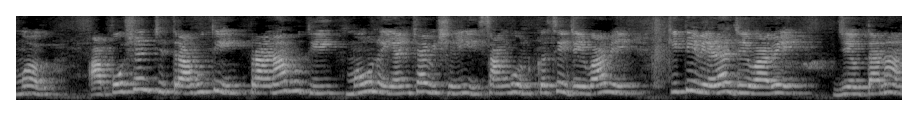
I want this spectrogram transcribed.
मग आपोषण चित्राहुती प्राणाहुती मौन यांच्याविषयी सांगून कसे जेवावे किती वेळा जेवावे जेवताना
